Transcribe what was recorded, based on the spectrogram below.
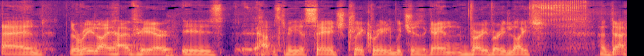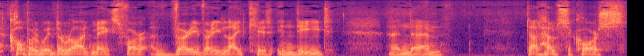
And the reel I have here is happens to be a Sage click reel, which is again very very light and that coupled with the rod makes for a very very light kit indeed. And um, that helps of course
